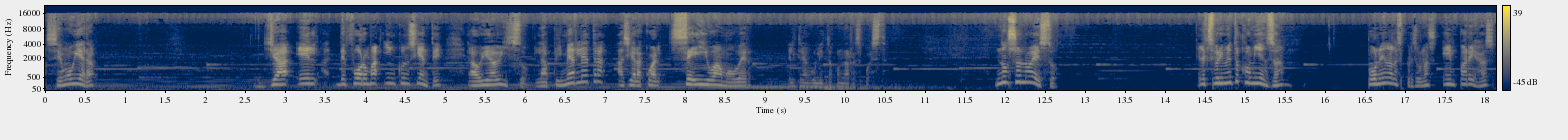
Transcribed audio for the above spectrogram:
se moviera, ya él de forma inconsciente había visto la primera letra hacia la cual se iba a mover el triangulito con la respuesta. No solo eso, el experimento comienza, ponen a las personas en parejas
